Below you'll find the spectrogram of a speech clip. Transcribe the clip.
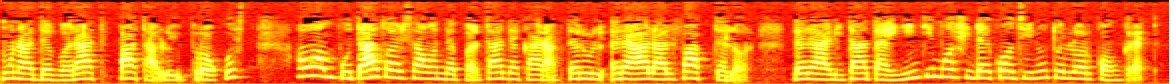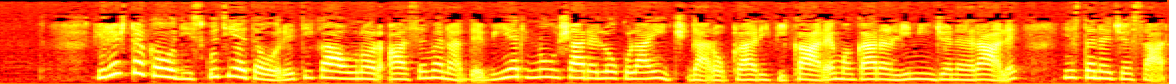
un adevărat pat al lui Procust au amputat ori s-au îndepărtat de caracterul real al faptelor, de realitatea intimă și de conținutul lor concret. Firește că o discuție teoretică a unor asemenea devieri nu își are locul aici, dar o clarificare, măcar în linii generale, este necesară.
